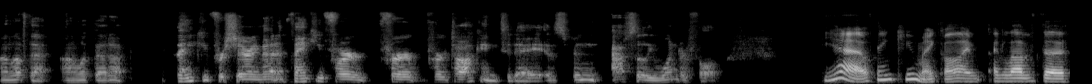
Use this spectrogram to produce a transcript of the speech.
I love that. I'll look that up. Thank you for sharing that and thank you for for for talking today. It's been absolutely wonderful. Yeah thank you michael. I i love the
